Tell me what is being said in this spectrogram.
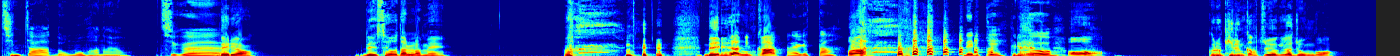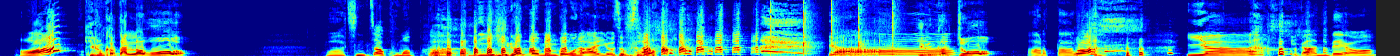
진짜 너무 화나요. 지금. 내려. 내 세워달라며. 내리라니까? 알겠다. 내릴게. 그리고, 어. 그리고 기름값 줘, 여기가 좋은 거. 아? 기름값 달라고! 와, 진짜 고맙다. 니 이런 놈인 거 오늘 알려줘서. 야 기름값 줘! 알았다. 알았다. 이야. 이거 안 돼요.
